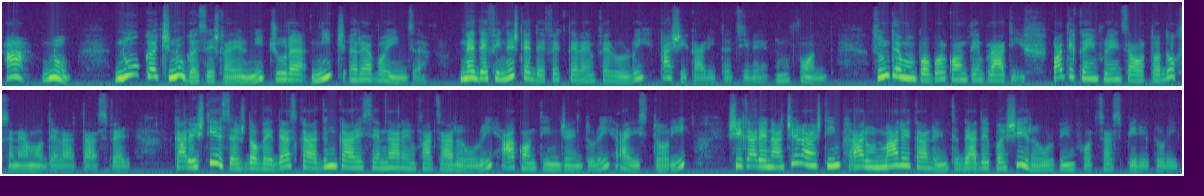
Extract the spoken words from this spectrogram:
A, nu. Nu căci nu găsești la el nici ură, nici reavoință. Ne definește defectele în felul lui ca și calitățile, în fond. Suntem un popor contemplativ, poate că influența ortodoxă ne-a modelat astfel, care știe să-și dovedească adânca resemnare în fața răului, a contingentului, a istoriei și care în același timp are un mare talent de a depăși răul prin forța spiritului.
